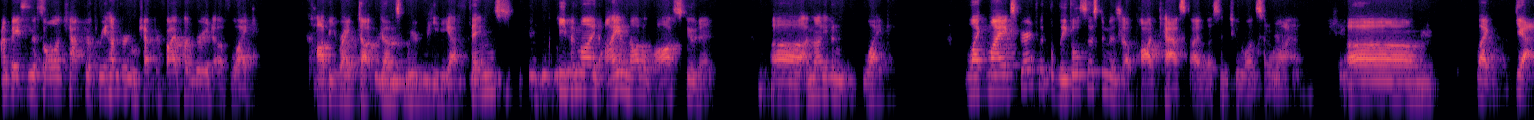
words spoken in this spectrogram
I'm basing this all on chapter 300 and chapter 500 of like copyright.gov's weird PDF things. Keep in mind, I am not a law student. Uh, I'm not even like, like my experience with the legal system is a podcast I listen to once in a while. Um, like, yeah,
